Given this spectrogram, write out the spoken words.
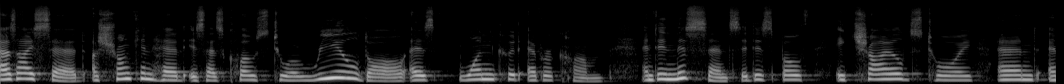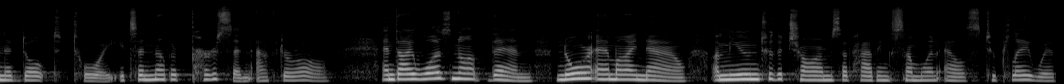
As I said, a shrunken head is as close to a real doll as one could ever come. And in this sense, it is both a child's toy and an adult toy. It's another person, after all. And I was not then, nor am I now, immune to the charms of having someone else to play with.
